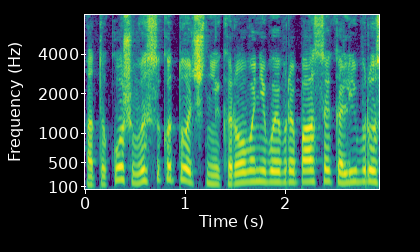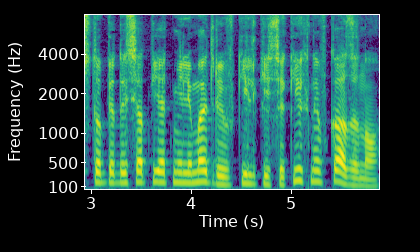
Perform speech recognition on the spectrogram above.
а також високоточні керовані боєприпаси калібру 155 мм, кількість яких не вказано.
